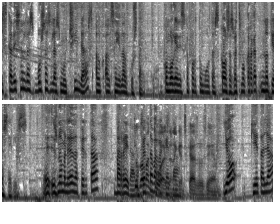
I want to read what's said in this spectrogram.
els que deixen les bosses i les motxilles al, al seient del costat. Com vulguin dir, que porto moltes coses, vaig molt carregat, no t'hi asseguis. Eh, és una manera de fer-te barrera, Tu de fer-te barraqueta. en aquests casos, diguem? Jo, quieta allà,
